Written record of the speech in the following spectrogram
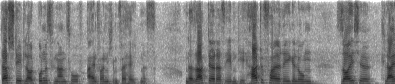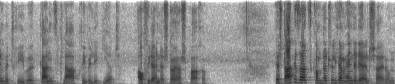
Das steht laut Bundesfinanzhof einfach nicht im Verhältnis. Und da sagt er, dass eben die Härtefallregelung solche Kleinbetriebe ganz klar privilegiert auch wieder in der Steuersprache. Der starke Satz kommt natürlich am Ende der Entscheidung.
